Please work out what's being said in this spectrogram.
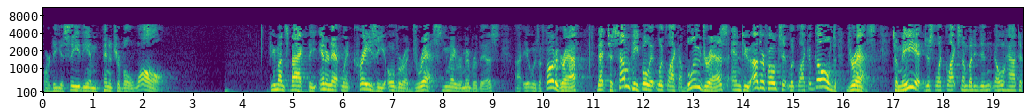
Or do you see the impenetrable wall? A few months back, the internet went crazy over a dress. You may remember this. Uh, it was a photograph that to some people it looked like a blue dress, and to other folks it looked like a gold dress. To me, it just looked like somebody didn't know how to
